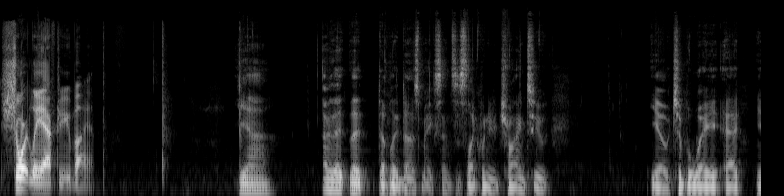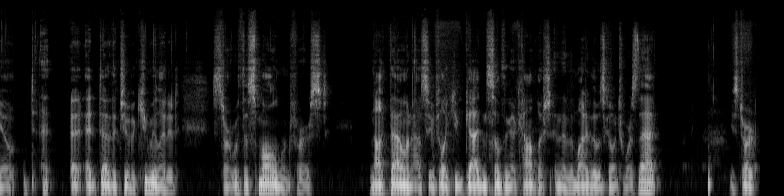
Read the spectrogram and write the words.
shortly after you buy it. Yeah. I mean, that, that definitely does make sense. It's like when you're trying to, you know, chip away at, you know, at, at debt that you've accumulated. Start with the small one first. Knock that one out so you feel like you've gotten something accomplished. And then the money that was going towards that, you start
